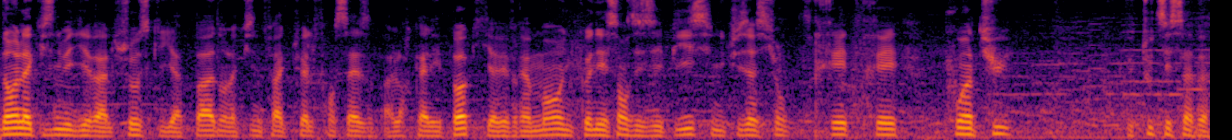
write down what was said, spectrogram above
dans la cuisine médiévale, chose qu'il n'y a pas dans la cuisine actuelle française. Alors qu'à l'époque, il y avait vraiment une connaissance des épices, une utilisation très très pointue de toutes ces saveurs.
